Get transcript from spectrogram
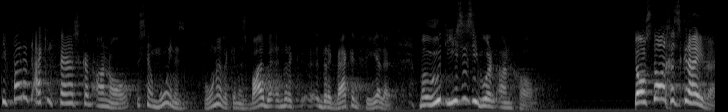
Die feit dat ek die vers kan aanhaal, is nou mooi en is wonderlik en is baie beïndruk indrukwekkend vir julle. Maar hoe het Jesus die woord aangehaal? Daar staan geskrywe.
